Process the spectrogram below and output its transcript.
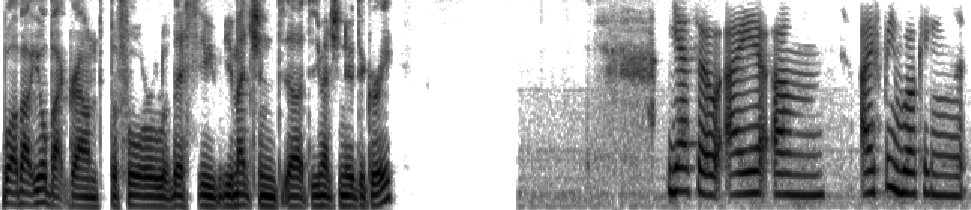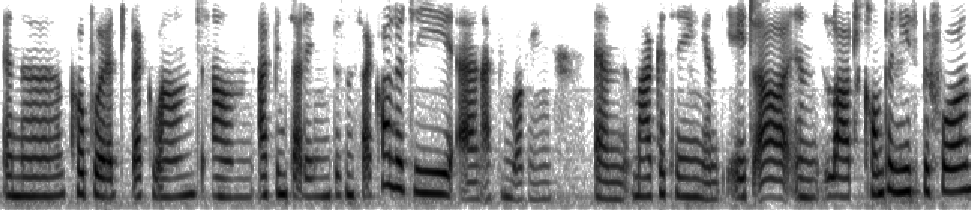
what about your background before all of this? You you mentioned uh, did you mention your degree? Yeah, so I um, I've been working in a corporate background. Um, I've been studying business psychology, and I've been working in marketing and HR in large companies before,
